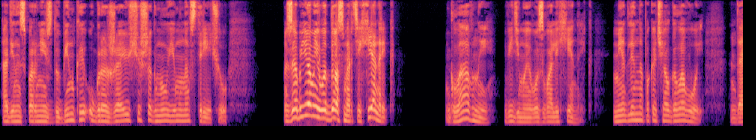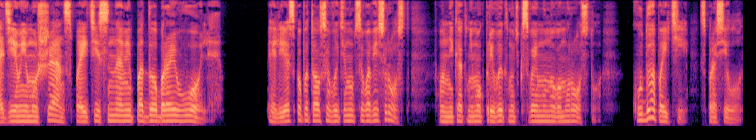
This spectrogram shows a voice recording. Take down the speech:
Один из парней с дубинкой угрожающе шагнул ему навстречу. «Забьем его до смерти, Хенрик!» Главный, видимо, его звали Хенрик, медленно покачал головой. «Дадим ему шанс пойти с нами по доброй воле». Элиас попытался вытянуться во весь рост. Он никак не мог привыкнуть к своему новому росту. «Куда пойти?» — спросил он.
